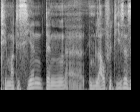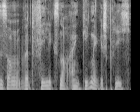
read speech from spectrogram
thematisieren, denn äh, im Laufe dieser Saison wird Felix noch ein Gegnergespräch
